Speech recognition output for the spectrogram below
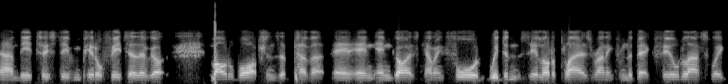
um, there too, Stephen Perofeta. They've got multiple options at pivot and, and, and, guys coming forward. We didn't see a lot of players running from the backfield last week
